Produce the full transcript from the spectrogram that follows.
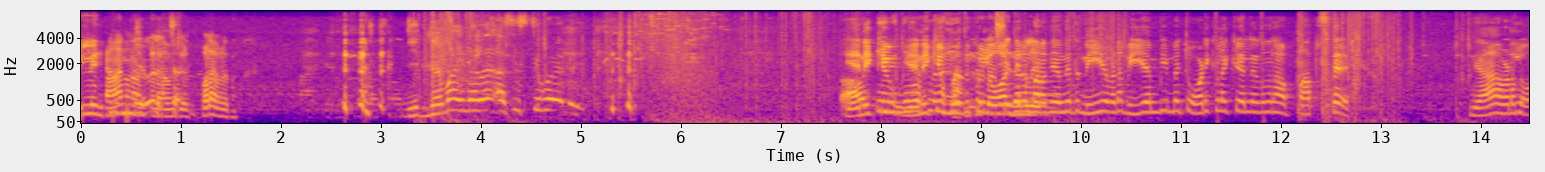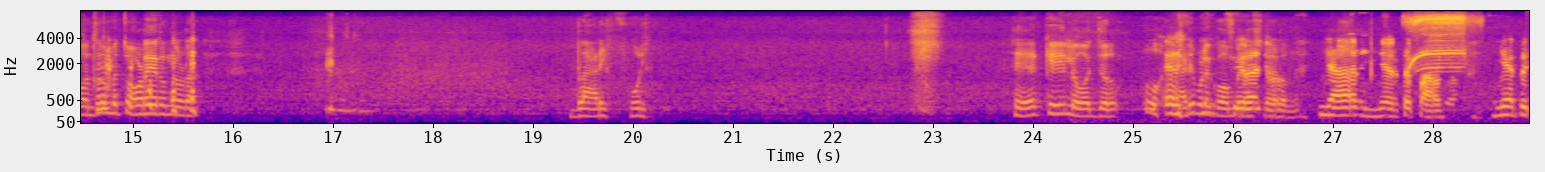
ഇല്ല ഞാൻ അസിസ്റ്റ് പോയത് എനിക്ക് എനിക്ക് മുതുക്ക് ലോഞ്ചനം പറഞ്ഞു തന്നിട്ട് നീ ഇവിടെ ബി എം പിയും വെച്ച് ഓടിക്കളക്കല്ലായിരുന്നു പപ്സേ. ഞാൻ അവിടെ ലോഞ്ചനം വെച്ച് ഓടായിരുന്നു ഇവിടെ. ബ്ലാഡി ഫുൾ കെ ലോഞ്ചറും. അടിപൊളി കോമ്പിനേഷൻ ഞാൻ ഇങ്ങനത്തെ പറഞ്ഞു. ഇങ്ങനത്തെ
